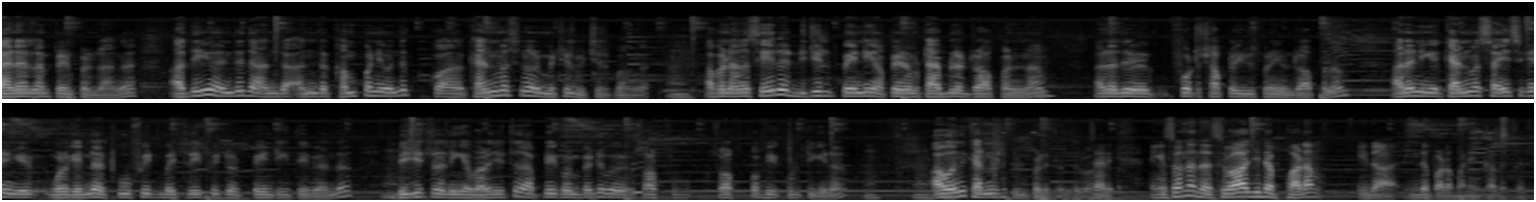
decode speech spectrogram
பேனர்லாம் பிரிண்ட் பண்ணுறாங்க அதையும் வந்து அந்த அந்த கம்பெனி வந்து கேன்வஸ்னு ஒரு மெட்டீரியல் வச்சுருப்பாங்க. அப்போ நாங்கள் செய்கிற டிஜிட்டல் பெயிண்டிங் அப்படியே நம்ம டேப்லெட் ட்ரா பண்ணலாம். அல்லது ஃபோட்டோஷாப்பில் யூஸ் பண்ணி ட்ரா பண்ணலாம். ஆனால் நீங்கள் கேன்வாஸ் சைஸுக்கு நீங்கள் உங்களுக்கு என்ன two feet by three feet ஒரு பெயிண்டிங் தேவையாக இருந்தால் டிஜிட்டலில் நீங்கள் வரைஞ்சிட்டு அப்படியே கொண்டு போயிட்டு சாஃப்ட் சாஃப்ட் காப்பி கொடுத்தீங்கன்னா அவன் வந்து கேன்வாஸ் பிரிண்ட் பண்ணி தந்துடுவான் சரி. நீங்க சொன்ன அந்த சிவாஜியோட படம் இதா இந்த படமா நீங்க கதைச்சது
